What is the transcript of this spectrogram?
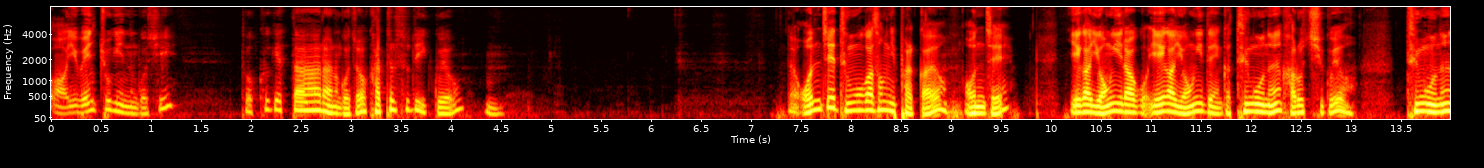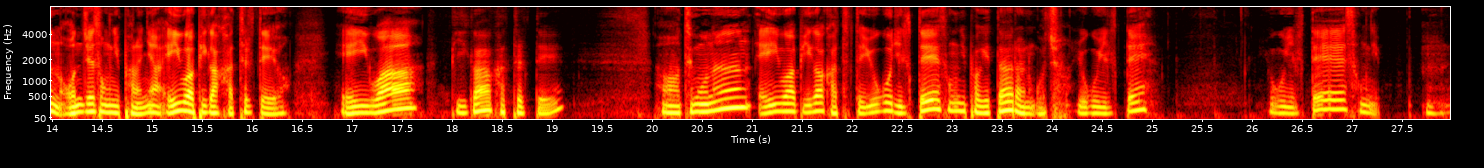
어, 이 왼쪽에 있는 것이 더 크겠다라는 거죠. 같을 수도 있고요. 음. 언제 등호가 성립할까요? 언제? 얘가 0이라고 얘가 0이 되니까 등호는 가로치고요. 등호는 언제 성립하느냐? a와 b가 같을 때예요. a와 b가 같을 때. 어, 등호는 a와 b가 같을 때 요거일 때 성립하겠다라는 거죠. 요거일 때 요거일 때 성립. 음.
